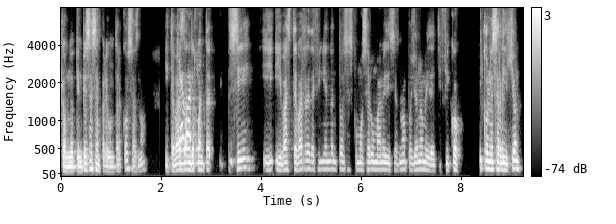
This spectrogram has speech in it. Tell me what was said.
cuando te empiezas a preguntar cosas, ¿no? Y te vas dando cuenta, sí, y, y, vas, te vas redefiniendo entonces como ser humano y dices, no, pues yo no me identifico con esa religión.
